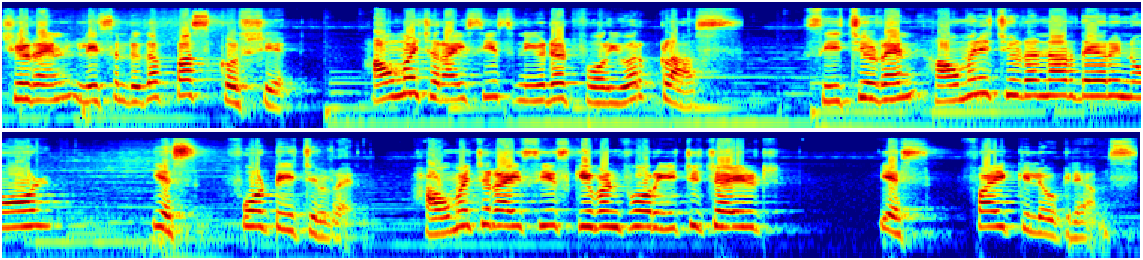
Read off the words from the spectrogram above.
Children, listen to the first question. How much rice is needed for your class? See children, how many children are there in all? Yes, 40 children. How much rice is given for each child? Yes, 5 kilograms.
